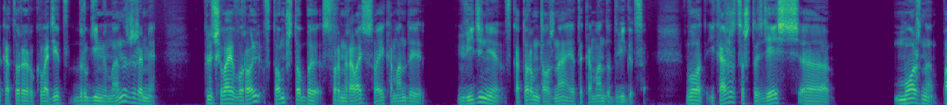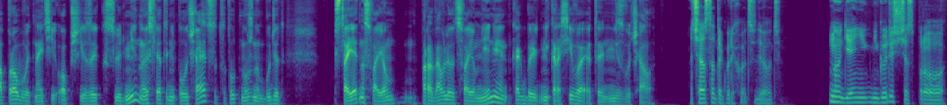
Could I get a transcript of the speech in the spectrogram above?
который руководит другими менеджерами, ключевая его роль в том, чтобы сформировать у своей команды видение, в котором должна эта команда двигаться. Вот. И кажется, что здесь э, можно попробовать найти общий язык с людьми, но если это не получается, то тут нужно будет стоять на своем, продавливать свое мнение, как бы некрасиво это не звучало. А часто так приходится делать? Ну, я не, не говорю сейчас про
